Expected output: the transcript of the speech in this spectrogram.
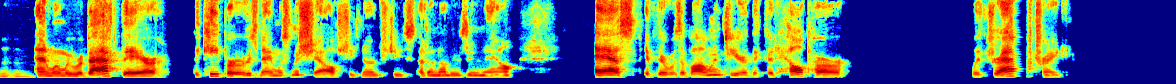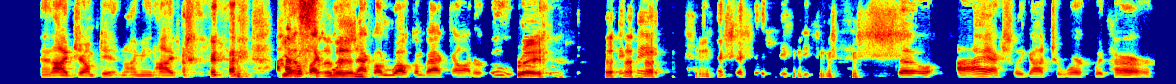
Mhm. And when we were back there, the keeper, whose name was Michelle, she knows she's at another zoo now, asked if there was a volunteer that could help her with giraffe training. And I jumped in. I mean, I, I Yes, was like I'm on Welcome Back, Kotter. Ooh, Right. me. so I actually got to work with her.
